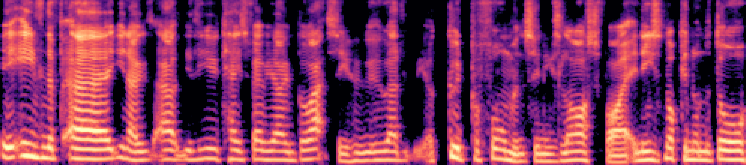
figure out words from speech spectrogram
even the uh, you know uh, the UK's very own Buatsi, who who had a good performance in his last fight, and he's knocking on the door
